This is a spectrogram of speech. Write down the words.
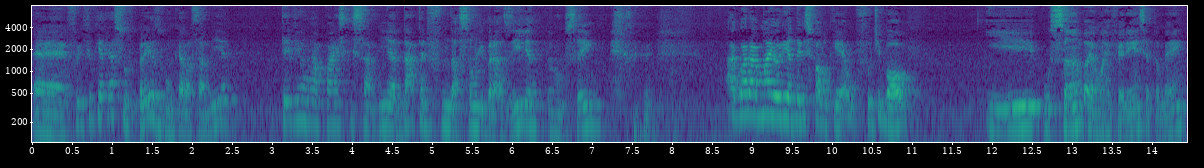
É, fui, fiquei até surpreso com o que ela sabia. Teve um rapaz que sabia data de fundação de Brasília, eu não sei. Agora a maioria deles falou que é o futebol, e o samba é uma referência também.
